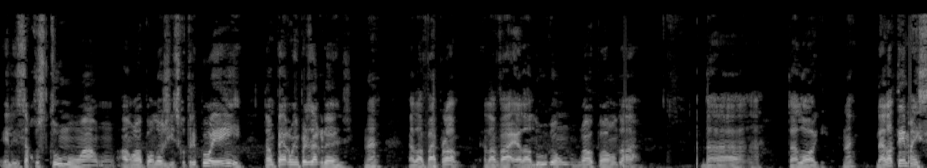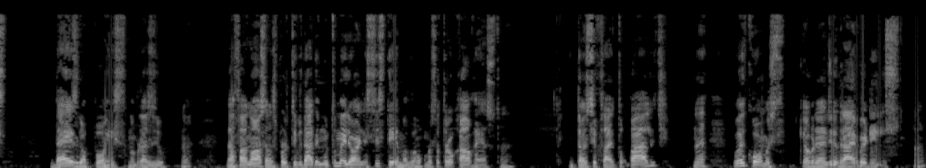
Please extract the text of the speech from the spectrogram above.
eles acostumam a um, a um galpão logístico AAA, então pega uma empresa grande, né? Ela vai para ela vai, ela aluga um galpão da da da log, né? Ela tem mais 10 galpões no Brasil, né? Ela fala, nossa, a produtividade é muito melhor nesse sistema, vamos começar a trocar o resto, né? Então esse flight to quality, né? O e-commerce, que é o grande driver deles. Né?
